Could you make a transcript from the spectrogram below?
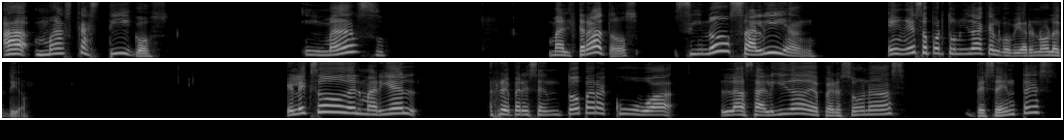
a más castigos y más maltratos si no salían en esa oportunidad que el gobierno les dio. El éxodo del Mariel representó para Cuba la salida de personas decentes,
